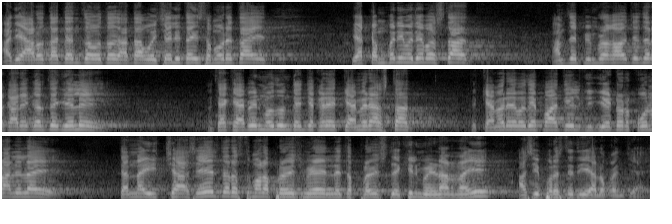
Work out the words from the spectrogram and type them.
आधी आरोतात्यांचं होतं आता वैशालीताई समोर येत आहेत. या कंपनीमध्ये बसतात. आमचे पिंपळगावचे जर कार्यकर्ते गेले त्या कॅबिनमधून त्यांच्याकडे कॅमेरे असतात. ते कॅमेऱ्यामध्ये पाहतील की गेटवर कोण आलेलं आहे. त्यांना इच्छा असेल तरच तुम्हाला प्रवेश मिळेल नाही तर प्रवेश देखील मिळणार नाही अशी परिस्थिती या लोकांची आहे.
